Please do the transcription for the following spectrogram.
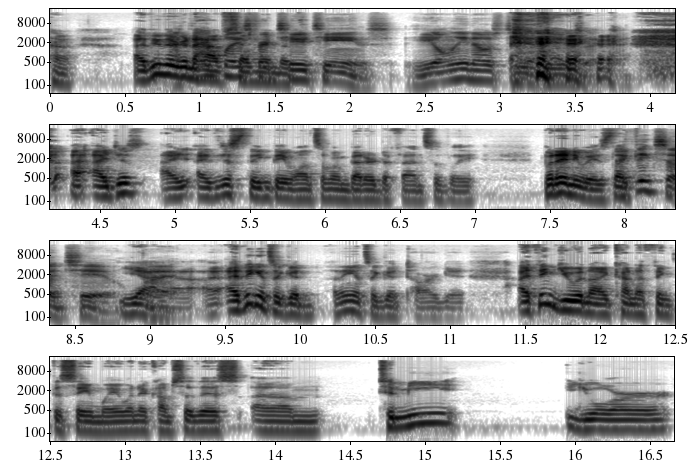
I think they're going to have plays for two teams. He only knows two teams. I, I, just I, I just think they want someone better defensively. But anyways, like I think so too. Yeah. I, I, think it's a good. I think it's a good target. I think you and I kind of think the same way when it comes to this. Um, to me, your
